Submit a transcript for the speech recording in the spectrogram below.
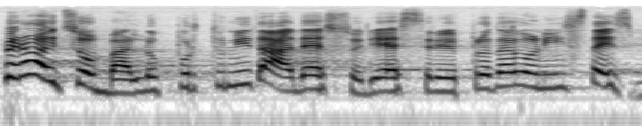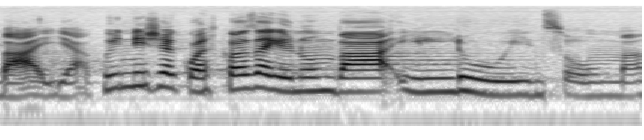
Però insomma l'opportunità adesso di essere il protagonista e sbaglia, quindi c'è qualcosa che non va in lui insomma.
